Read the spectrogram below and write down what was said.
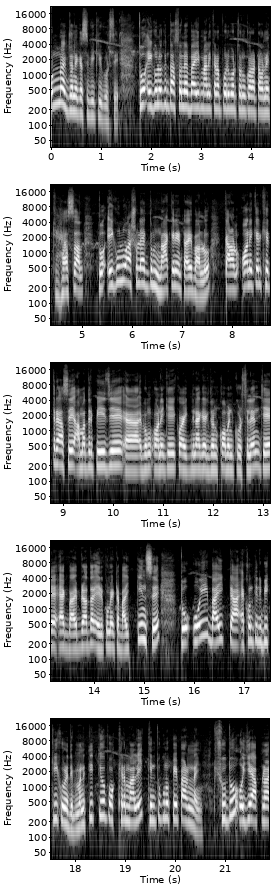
অন্য একজনের কাছে বিক্রি করছি। তো এগুলো কিন্তু আসলে, ভাই মালিকানা পরিবর্তন করাটা অনেক হ্যাসাল তো এগুলো আসলে একদম না কেনেটাই ভালো। কারণ অনেকের ক্ষেত্রে আছে, আমাদের পেজে এবং অনেকেই কয়েকদিন আগে একজন কমেন্ট করছিলেন যে, এক ভাই ব্রাদার এরকম একটা বাইক কিনছে। তো ওই বাইকটা এখন তিনি বিক্রি করে দেবে। মানে তৃতীয় পক্ষের মালিক, কিন্তু কোনো পেপার নাই। শুধু ওই যে আপনার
